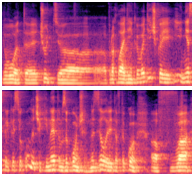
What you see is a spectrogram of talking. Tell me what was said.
вот, э, чуть э, прохладненькой водичкой и несколько секундочек, и на этом закончили. Но сделали это в такой, а, в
